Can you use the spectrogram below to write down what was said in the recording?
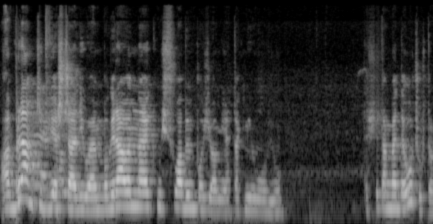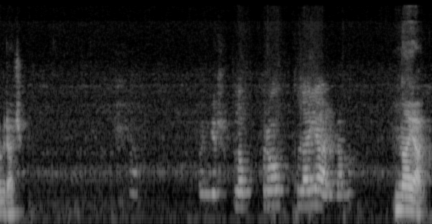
A bramki dwie szczeliłem, bo grałem na jakimś słabym poziomie, tak mi mówił. To się tam będę uczył w to grać. będziesz pro, pro playerem. No jak?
